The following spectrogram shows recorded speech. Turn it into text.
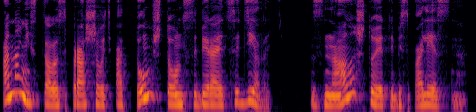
Она не стала спрашивать о том, что он собирается делать. Знала, что это бесполезно.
